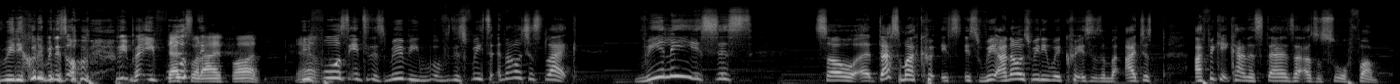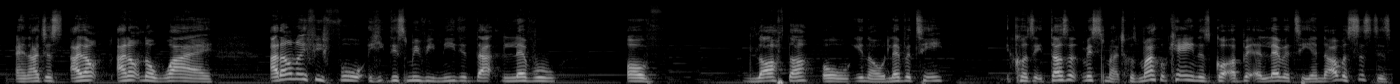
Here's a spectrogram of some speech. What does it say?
really could have been his own movie, but he forced That's what it, I thought. he forced into this movie with this free, and I was just like, really? It's just so uh, that's my crit. It's it's re- I know it's really weird criticism, but I just I think it kind of stands out as a sore thumb, and I just I don't I don't know why. I don't know if he thought he, this movie needed that level of laughter or you know levity because it doesn't mismatch because Michael Caine has got a bit of levity and the other sisters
